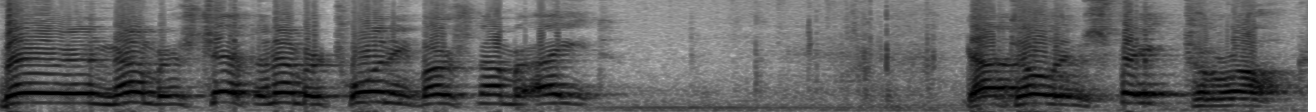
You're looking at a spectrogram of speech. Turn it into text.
There in Numbers chapter number 20, verse number 8. God told him to speak to the rock.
